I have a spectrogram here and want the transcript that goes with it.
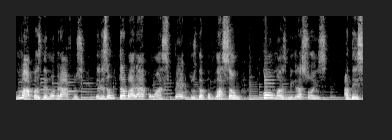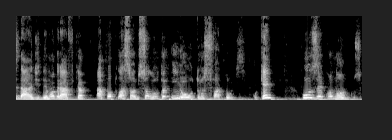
Mapas demográficos, eles vão trabalhar com aspectos da população, como as migrações, a densidade demográfica, a população absoluta e outros fatores, ok? Os econômicos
